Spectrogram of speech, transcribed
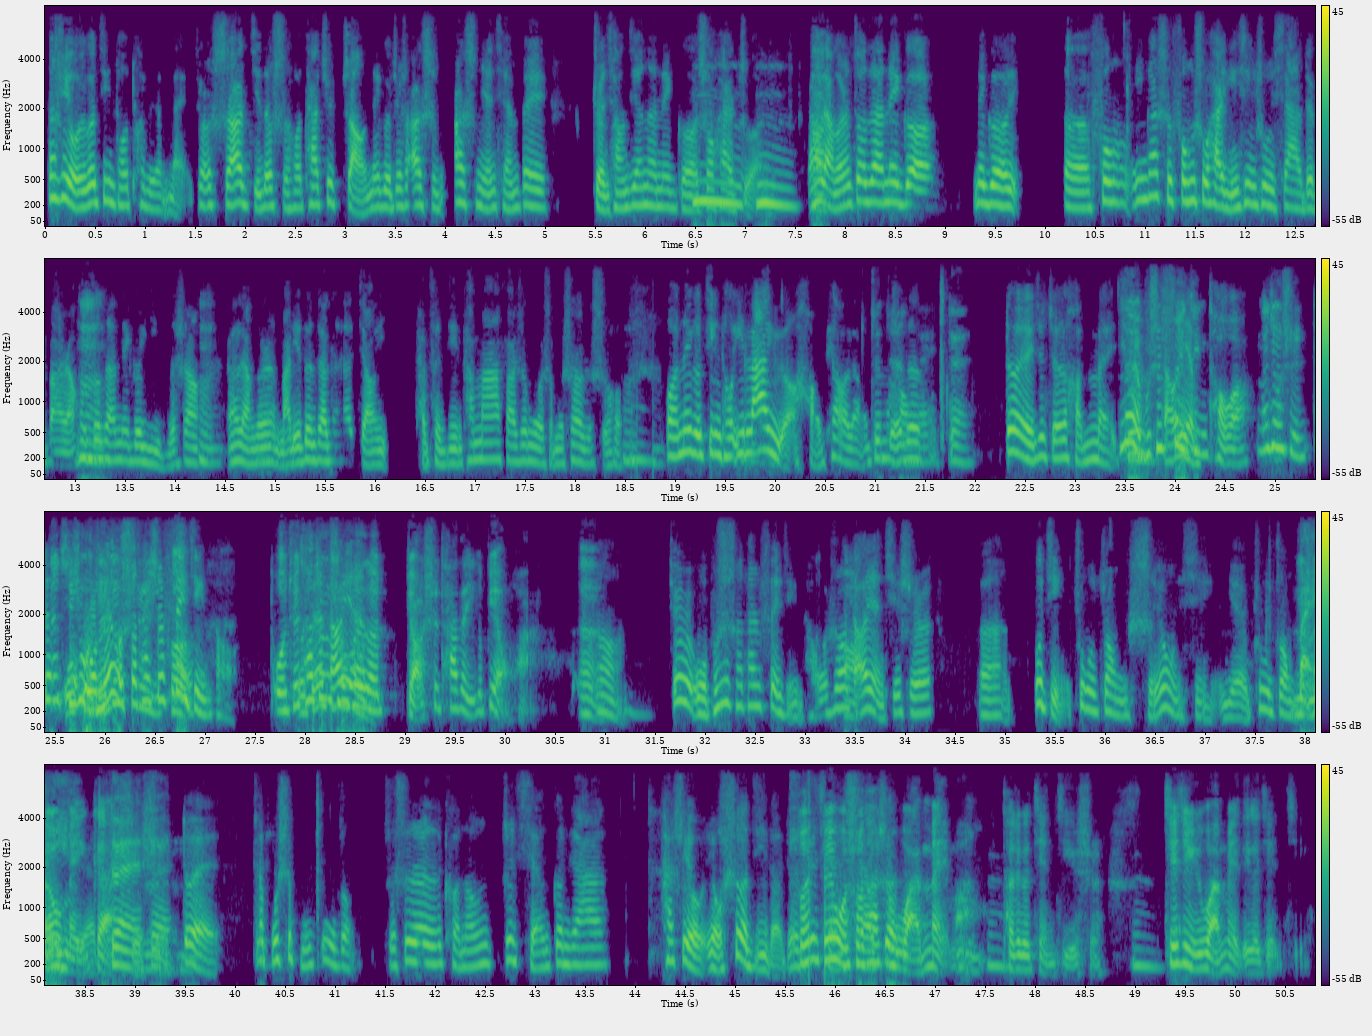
但是有一个镜头特别美，就是十二集的时候，他去找那个就是二十二十年前被。转强奸的那个受害者，嗯，然后两个人坐在那个那个呃枫应该是枫树还是银杏树下，对吧？然后坐在那个椅子上，然后两个人玛丽顿在跟他讲他曾经他妈发生过什么事儿的时候，哇，那个镜头一拉远，好漂亮，真的觉得对对，就觉得很美。那也不是废镜头啊，那就是但其实我没有说它是废镜头，我觉得他就是为了表示他的一个变化，嗯嗯，就是我不是说他是废镜头，我说导演其实嗯。不仅注重实用性，也注重美美感。对对对，他不是不注重，只是可能之前更加，他是有有设计的，就所以所以我说他是完美嘛，他这个剪辑是，嗯，接近于完美的一个剪辑。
